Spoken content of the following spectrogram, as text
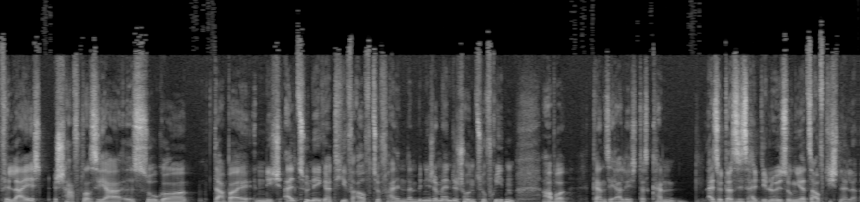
Vielleicht schafft er es ja sogar dabei nicht allzu negativ aufzufallen. Dann bin ich am Ende schon zufrieden. Aber ganz ehrlich, das kann, also das ist halt die Lösung jetzt auf die Schnelle.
